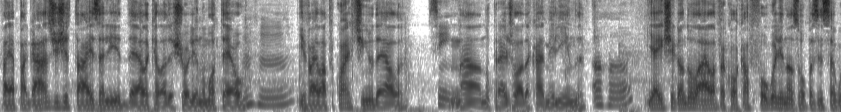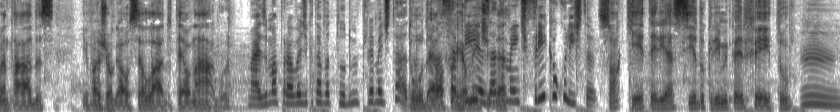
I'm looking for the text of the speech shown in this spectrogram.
vai apagar as digitais ali dela, que ela deixou ali no motel, Uhum. e vai lá pro quartinho dela, Sim. na, no prédio lá da Carmelinda. Aham. E aí, chegando lá, ela vai colocar fogo ali nas roupas ensanguentadas e vai jogar o celular do Theo na água. Mais uma prova de que tava tudo premeditado. Tudo, ela foi sabia realmente exatamente. Fria calculista. Só que teria sido o crime perfeito Hum.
